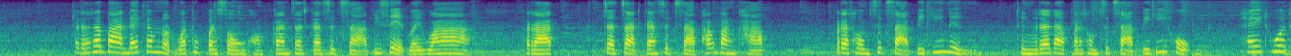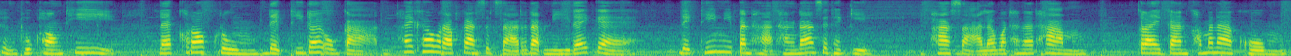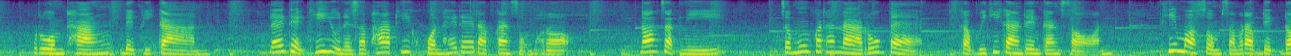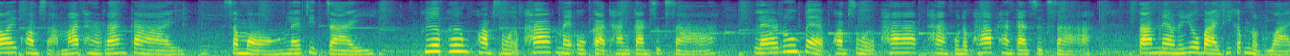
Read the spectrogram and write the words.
2534 รัฐบาลได้กำหนดวัตถุประสงค์ของการจัดการศึกษาพิเศษไว้ว่า รัฐจะจัดการศึกษาภาคบังคับ ประถมศึกษาปีที่ 1 ถึงระดับประถมศึกษาปีที่ 6 ให้ทั่วถึงทุกท้องที่ และครอบคลุมเด็กที่ด้อยโอกาส ให้เข้ารับการศึกษาระดับนี้ได้แก่ เด็กที่มีปัญหาทางด้านเศรษฐกิจ ภาษาและวัฒนธรรม ไกลการคมนาคม รวมทั้งเด็กพิการ และเด็กที่อยู่ในสภาพที่ควรให้ได้รับการสงเคราะห์ นอกจากนี้ จะมุ่งพัฒนารูปแบบกับวิธีการเรียนการสอน ที่เหมาะสมสำหรับเด็กด้อยความสามารถทางร่างกาย สมองและจิตใจ เพื่อเพิ่มความเสมอภาคในโอกาสทางการศึกษา และรูปแบบความเสมอภาคทางคุณภาพทางการศึกษา ตามแนวนโยบายที่กำหนดไว้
